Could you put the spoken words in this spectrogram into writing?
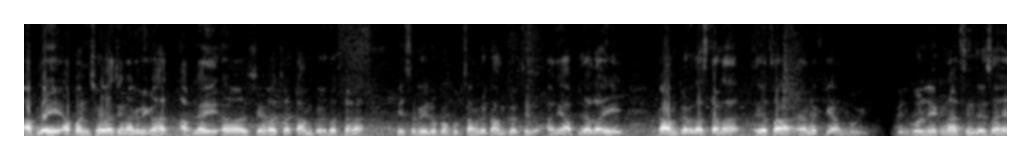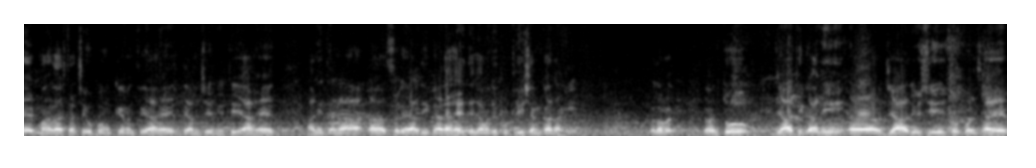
आपले आपण शहराचे नागरिक आहात आपल्याही शहराचं काम करत असताना हे सगळे लोक खूप चांगलं काम करतील आणि आपल्यालाही काम करत असताना याचा नक्की अनुभव येईल. बिलकुल एकनाथ शिंदे साहेब महाराष्ट्राचे उपमुख्यमंत्री आहेत ते आमचे नेते आहेत आणि त्यांना सगळे अधिकार आहेत त्याच्यामध्ये कुठलीही शंका नाही. बरोबर? परंतु ज्या ठिकाणी ज्या दिवशी चोपल साहेब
